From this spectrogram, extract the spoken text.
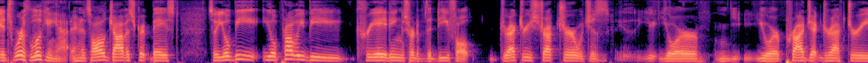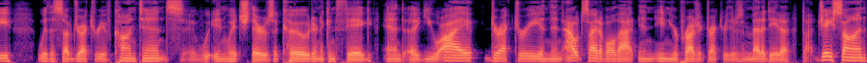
it's worth looking at, and it's all JavaScript based. So you'll be you'll probably be creating sort of the default directory structure, which is your your project directory with a subdirectory of contents in which there's a code and a config and a UI directory and then outside of all that in, in your project directory there's a metadata.json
